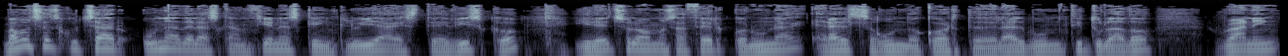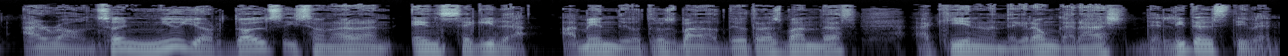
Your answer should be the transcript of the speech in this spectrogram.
Vamos a escuchar una de las canciones que incluía este disco y de hecho lo vamos a hacer con una, era el segundo corte del álbum titulado Running Around. Son New York Dolls y sonarán enseguida, amén de, otros, de otras bandas, aquí en el Underground Garage de Little Steven.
